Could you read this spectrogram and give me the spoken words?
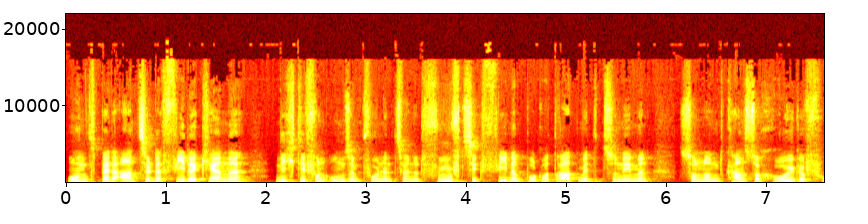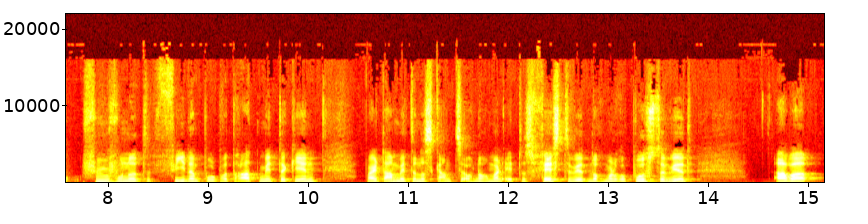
und bei der Anzahl der Federkerne nicht die von uns empfohlenen 250 Federn pro Quadratmeter zu nehmen, sondern kannst auch ruhig auf 500 Federn pro Quadratmeter gehen, weil damit dann das Ganze auch nochmal etwas fester wird, nochmal robuster wird. Aber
